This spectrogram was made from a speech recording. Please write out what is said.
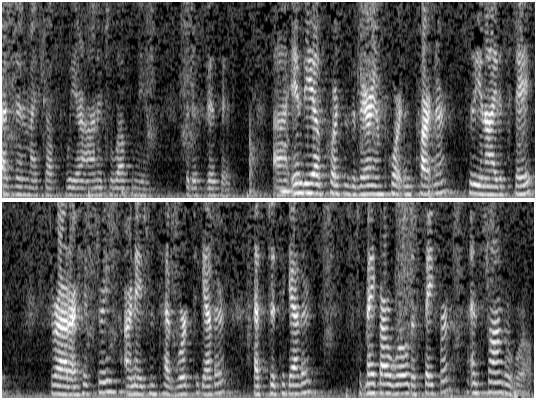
President and myself, we are honored to welcome you for this visit. Uh, India, of course, is a very important partner to the United States. Throughout our history, our nations have worked together, have stood together to make our world a safer and stronger world.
